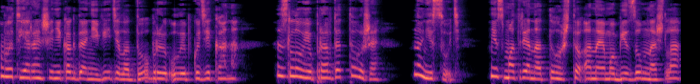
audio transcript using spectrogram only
Вот я раньше никогда не видела добрую улыбку декана – Злую, правда, тоже, но не суть. Несмотря на то, что она ему безумно шла,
